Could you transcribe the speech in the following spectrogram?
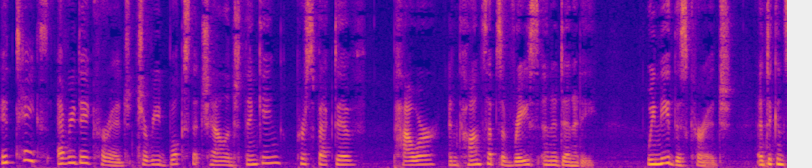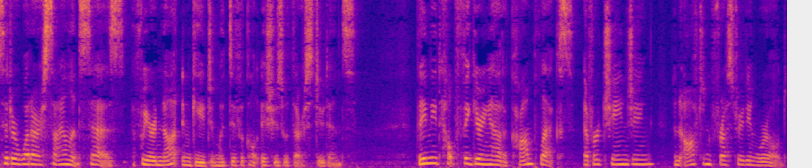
It takes everyday courage to read books that challenge thinking, perspective, power, and concepts of race and identity. We need this courage and to consider what our silence says if we are not engaging with difficult issues with our students. They need help figuring out a complex, ever changing, and often frustrating world,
